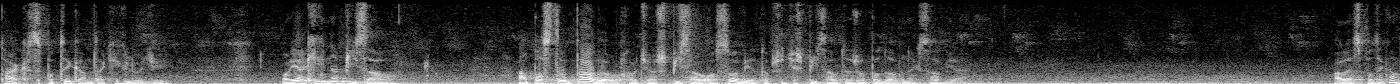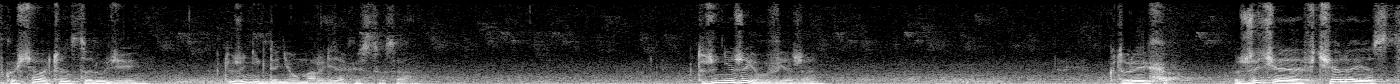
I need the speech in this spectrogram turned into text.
Tak, spotykam takich ludzi, o jakich napisał apostoł Paweł, chociaż pisał o sobie, to przecież pisał też o podobnych sobie. Ale spotykam w kościołach często ludzi, którzy nigdy nie umarli za Chrystusa, którzy nie żyją w wierze, których życie w ciele jest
